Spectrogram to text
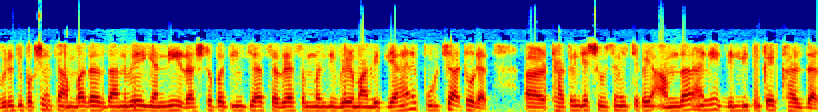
विरोधी पक्षनेते अंबादास दानवे यांनी राष्ट्रपतींच्या सगळ्या संबंधी वेळ मागितली आहे आणि पुढच्या आठवड्यात ठाकरेंच्या शिवसेनेचे काही आमदार आणि दिल्लीतील काही खासदार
